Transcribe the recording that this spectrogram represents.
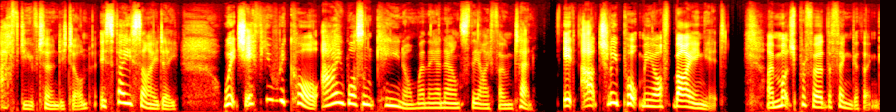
after you've turned it on, is Face ID, which, if you recall, I wasn't keen on when they announced the iPhone 10. It actually put me off buying it. I much preferred the finger thing.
